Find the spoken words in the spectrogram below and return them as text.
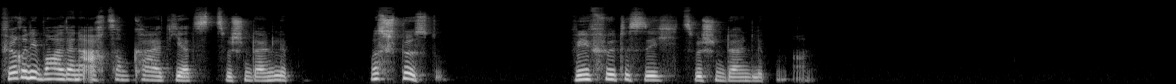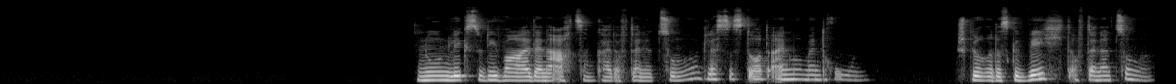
Führe die Wahl deiner Achtsamkeit jetzt zwischen deinen Lippen. Was spürst du? Wie fühlt es sich zwischen deinen Lippen an? Nun legst du die Wahl deiner Achtsamkeit auf deine Zunge und lässt es dort einen Moment ruhen. Spüre das Gewicht auf deiner Zunge.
